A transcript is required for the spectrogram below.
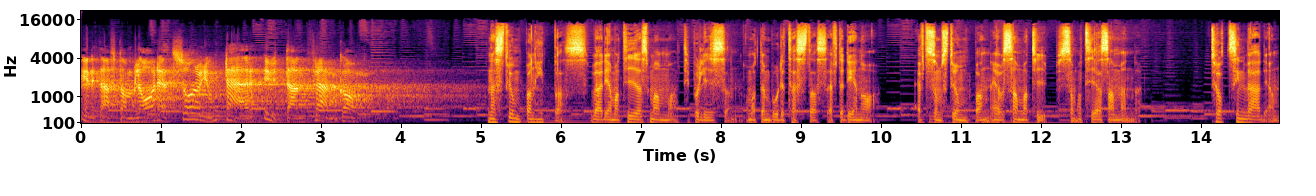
enligt Aftonbladet så har hon gjort det här utan framgång. När strumpan hittas vädjar Mattias mamma till polisen om att den borde testas efter DNA eftersom strumpan är av samma typ som Mattias använde. Trots sin vädjan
